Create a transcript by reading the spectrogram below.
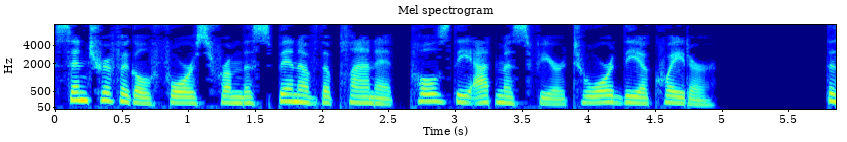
Centrifugal force from the spin of the planet pulls the atmosphere toward the equator. The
